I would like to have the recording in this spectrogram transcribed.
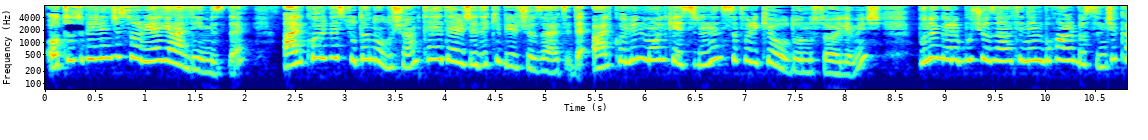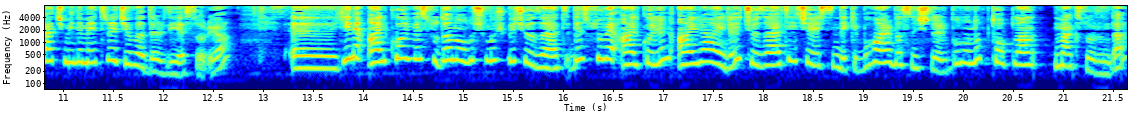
31. soruya geldiğimizde alkol ve sudan oluşan T derecedeki bir çözeltide alkolün mol kesrinin 0,2 olduğunu söylemiş. Buna göre bu çözeltinin buhar basıncı kaç milimetre civadır diye soruyor. Ee, yine alkol ve sudan oluşmuş bir çözeltide su ve alkolün ayrı ayrı çözelti içerisindeki buhar basınçları bulunup toplanmak zorunda.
